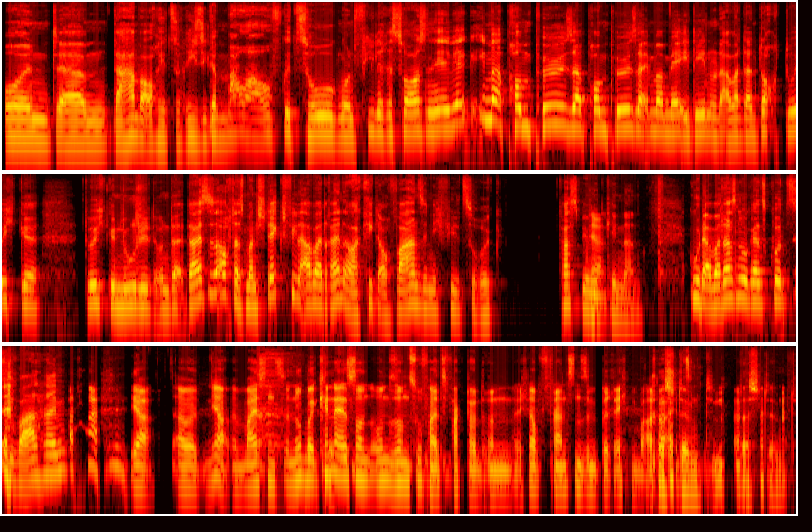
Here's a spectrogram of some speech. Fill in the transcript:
und ähm, da haben wir auch jetzt eine riesige Mauer aufgezogen und viele Ressourcen. Immer pompöser, pompöser, immer mehr Ideen und aber dann doch durchge, durchgenudelt. Und da, da ist es auch, dass man steckt viel Arbeit rein, aber kriegt auch wahnsinnig viel zurück. Fast wie ja. mit Kindern. Gut, aber das nur ganz kurz zu Walheim. ja, aber ja, meistens, nur bei Kindern ist so ein, so ein Zufallsfaktor drin. Ich glaube, Pflanzen sind berechenbar. Das stimmt, das stimmt.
